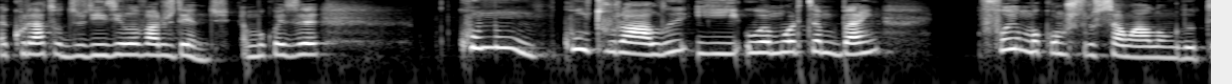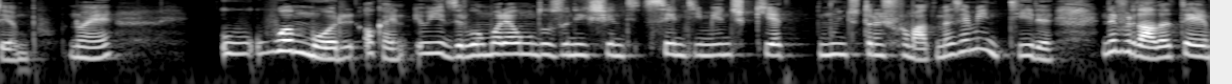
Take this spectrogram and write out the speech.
acordar todos os dias e lavar os dentes. É uma coisa comum, cultural e o amor também foi uma construção ao longo do tempo, não é? O, o, amor, ok, eu ia dizer, o amor é um dos únicos sentimentos que é muito transformado, mas é mentira. Na verdade, até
